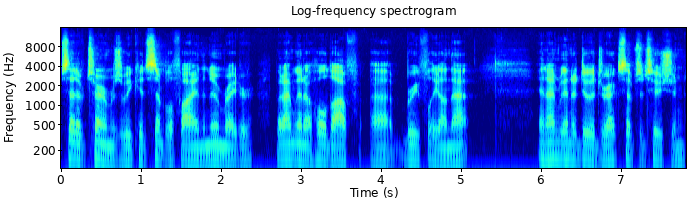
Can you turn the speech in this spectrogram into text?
set of terms we could simplify in the numerator, but I'm going to hold off uh, briefly on that. And I'm going to do a direct substitution.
